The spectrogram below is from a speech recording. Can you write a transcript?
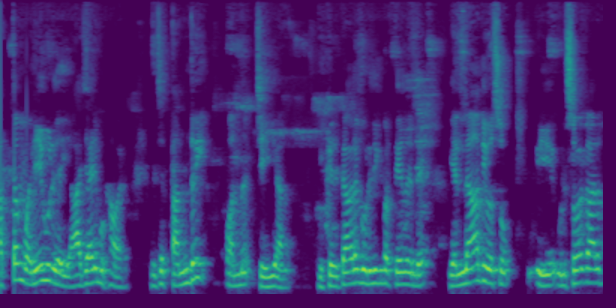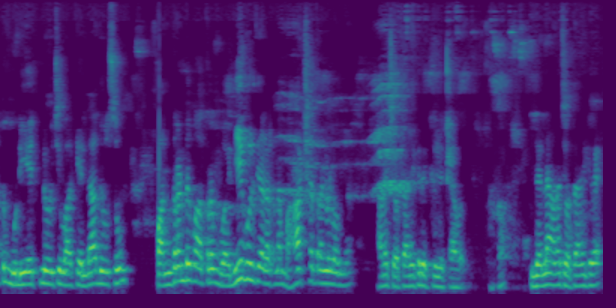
അത്തം വലിയ ഗുരുതായി മുഖാവരം. എന്നുവെച്ചാൽ തന്ത്രി വന്ന് ചെയ്യുകയാണ്. ഈ കിഴക്കാവര ഗുരുതിക്ക് പ്രത്യേകതയുണ്ട് എല്ലാ ദിവസവും ഈ ഉത്സവകാലത്തും മുടിയേറ്റിന് വെച്ച് ബാക്കി എല്ലാ ദിവസവും പന്ത്രണ്ട് മാത്രം വലിയ ഗുരുതി നടക്കുന്ന മഹാക്ഷേത്രങ്ങളിലൊന്ന് ആണ് ചോറ്റാനിക്കര കിഴക്കാവ്. അപ്പോൾ ഇതെല്ലാമാണ് ചോറ്റാനിക്കര ഏഹ്,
